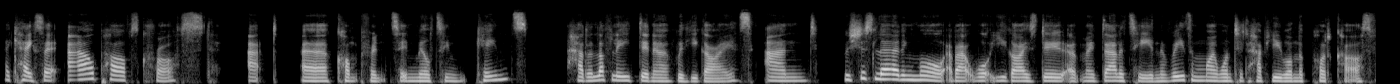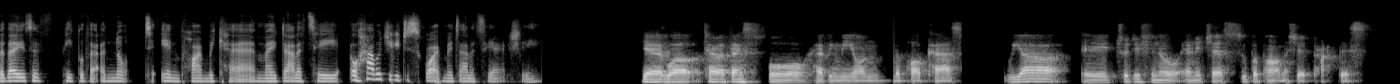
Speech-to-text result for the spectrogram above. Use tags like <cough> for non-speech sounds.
Okay, so our paths crossed at a conference in Milton Keynes. Had a lovely dinner with you guys and was just learning more about what you guys do at Modality. And the reason why I wanted to have you on the podcast for those of people that are not in primary care, Modality, or how would you describe Modality actually? Yeah, well, Tara, thanks for having me on the podcast. We are a traditional NHS super partnership practice.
